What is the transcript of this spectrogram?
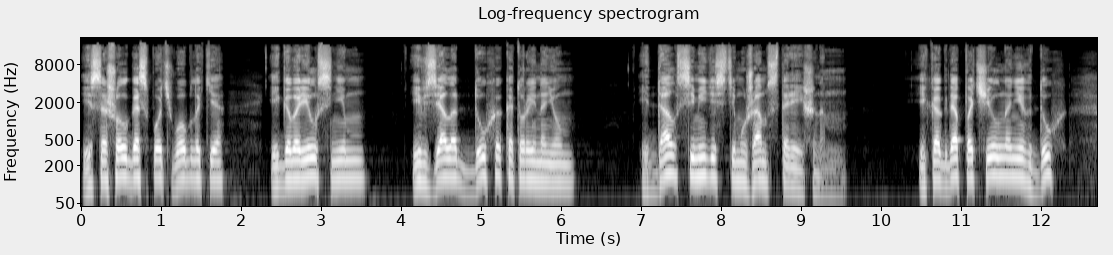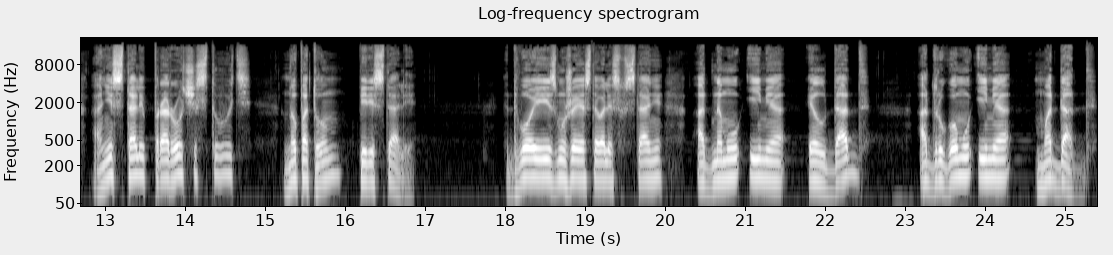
И сошел Господь в облаке и говорил с ним, и взял от духа, который на нем, и дал семидесяти мужам старейшинам. И когда почил на них дух, они стали пророчествовать, но потом перестали. Двое из мужей оставались в стане, одному имя Элдад, а другому имя Мадад.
